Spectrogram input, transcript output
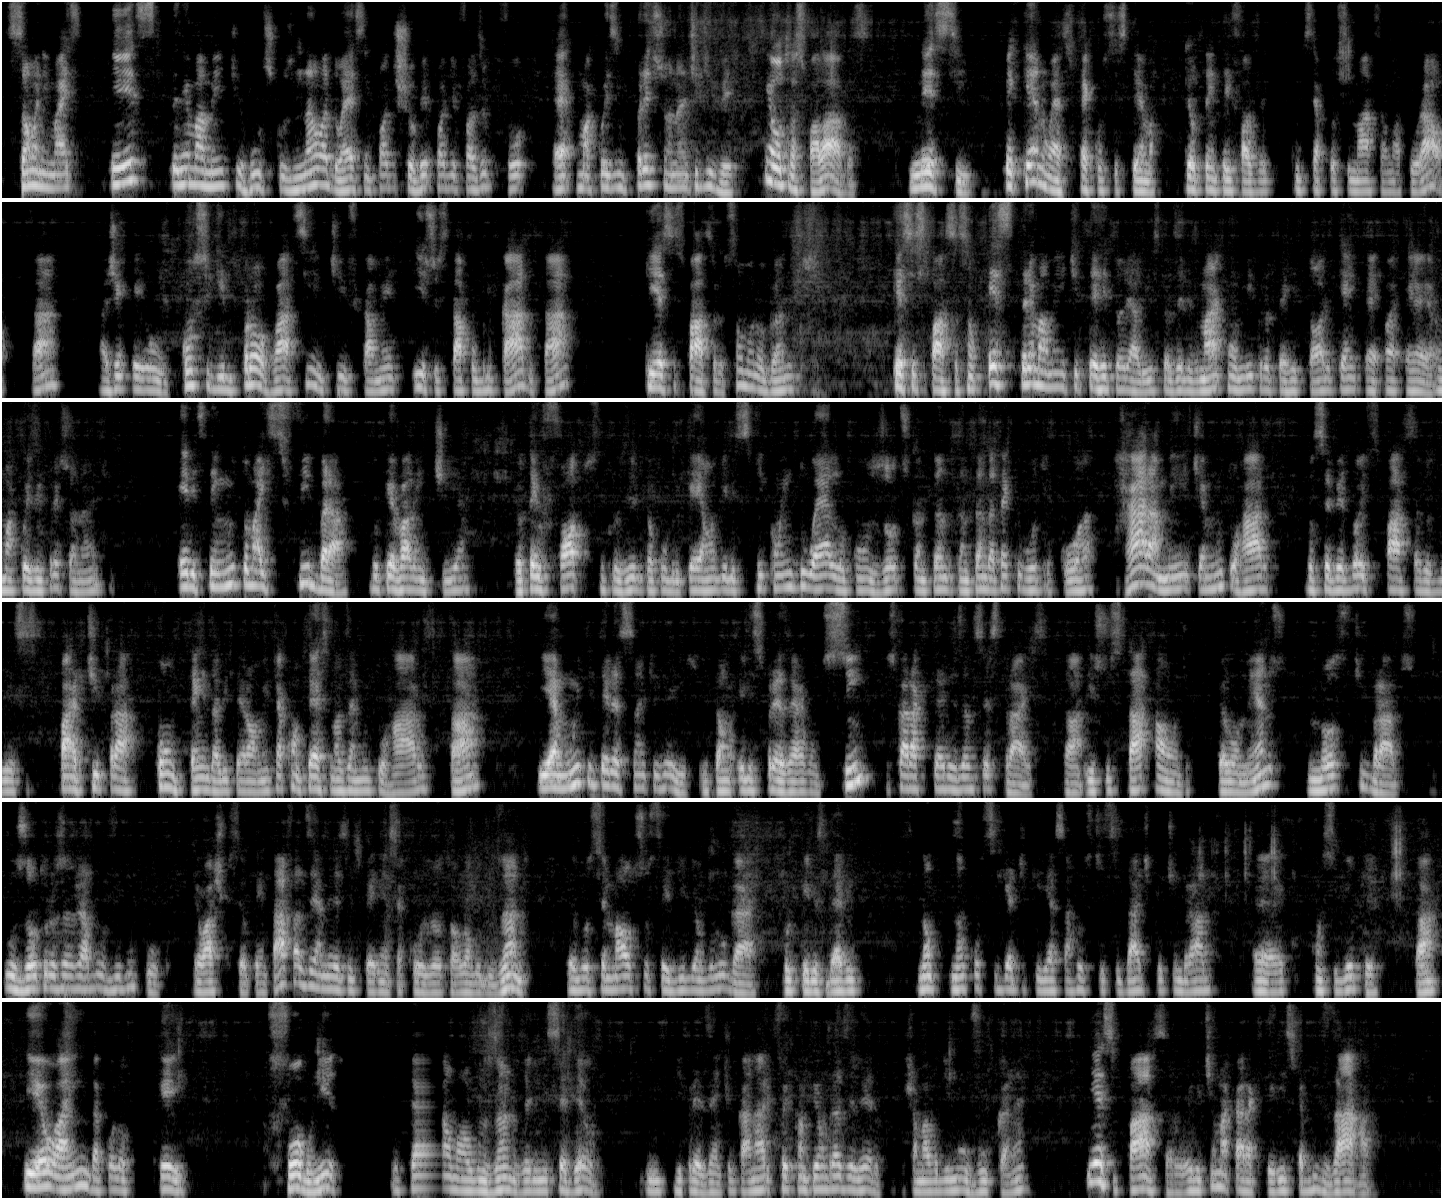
São animais extremamente rústicos, não adoecem, pode chover, pode fazer o que for, é uma coisa impressionante de ver. Em outras palavras, nesse pequeno ecossistema que eu tentei fazer que se aproximasse ao natural, tá? A gente, eu consegui provar cientificamente, isso está publicado, tá? Que esses pássaros são monogâmicos, que esses pássaros são extremamente territorialistas, eles marcam o microterritório, que é, é, é uma coisa impressionante. Eles têm muito mais fibra do que valentia. Eu tenho fotos, inclusive, que eu publiquei, onde eles ficam em duelo com os outros, cantando, cantando até que o outro corra. Raramente, é muito raro, você vê dois pássaros desses partir para contenda, literalmente. Acontece, mas é muito raro, tá? E é muito interessante ver isso. Então, eles preservam, sim, os caracteres ancestrais, tá? Isso está aonde? Pelo menos nos timbrados. Os outros eu já duvido um pouco. Eu acho que se eu tentar fazer a mesma experiência com os outros ao longo dos anos, eu vou ser mal sucedido em algum lugar, porque eles devem não, não conseguir adquirir essa rusticidade que o timbrado é, conseguiu ter. Tá? E eu ainda coloquei fogo nisso. O Thelma, há alguns anos, ele me cedeu de presente um canário que foi campeão brasileiro, chamava de muvuca, né? E esse pássaro, ele tinha uma característica bizarra.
